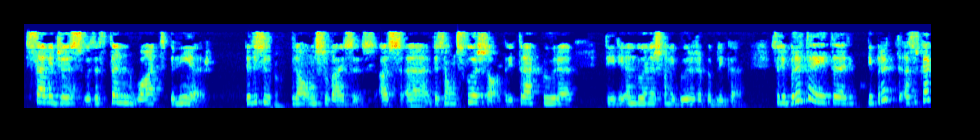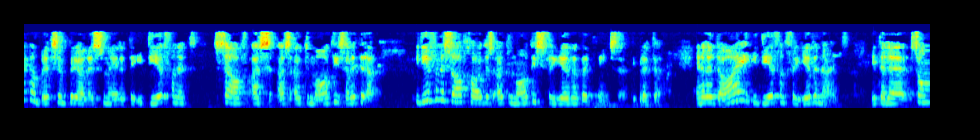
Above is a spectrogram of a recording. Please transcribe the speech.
savages with a thin white veneer. Dit is hoe ja. ons verwys is as uh dis nou ons voorsaat, die trekboere, die die inwoners van die boererepublieke. So die Britte het uh, die, die Brit as ons kyk na Britse imperialisme, het dit 'n idee van dit self as as outomaties. Hulle het 'n idee van hulself gehad as outomaties verhewe wit mense, die Britte. En hulle daai idee van verhewenheid het hulle saam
